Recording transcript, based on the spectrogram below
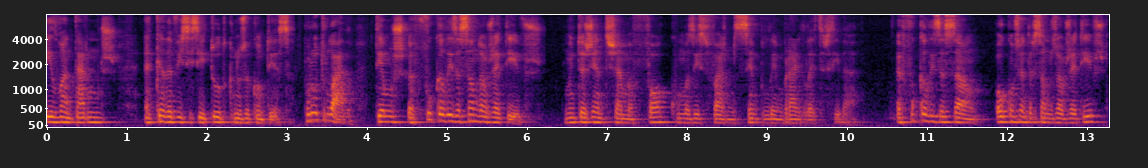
e levantar-nos a cada vicissitude que nos aconteça. Por outro lado, temos a focalização de objetivos. Muita gente chama foco, mas isso faz-me sempre lembrar de eletricidade. A focalização ou concentração nos objetivos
